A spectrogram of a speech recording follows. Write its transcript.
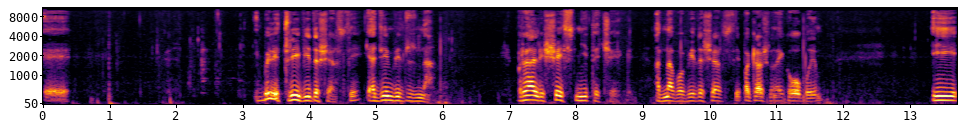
э, были три вида шерсти и один вид льна. Брали шесть ниточек одного вида шерсти, покрашенной голубым, и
